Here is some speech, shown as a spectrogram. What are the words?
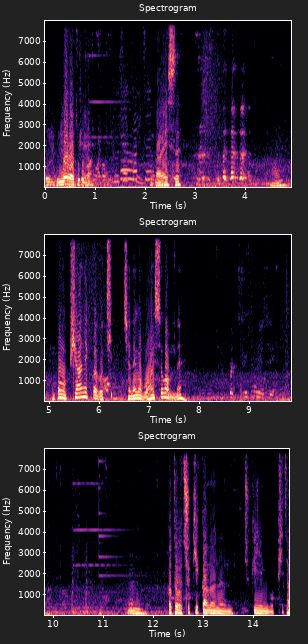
좀 밀려가지고 막. 나이스. 아, 이거 뭐 피하니까 뭐 티, 쟤네가 뭐 할 수가 없네. 7초이지. 음. 뭐 죽기 까면은 죽기 뭐 피다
